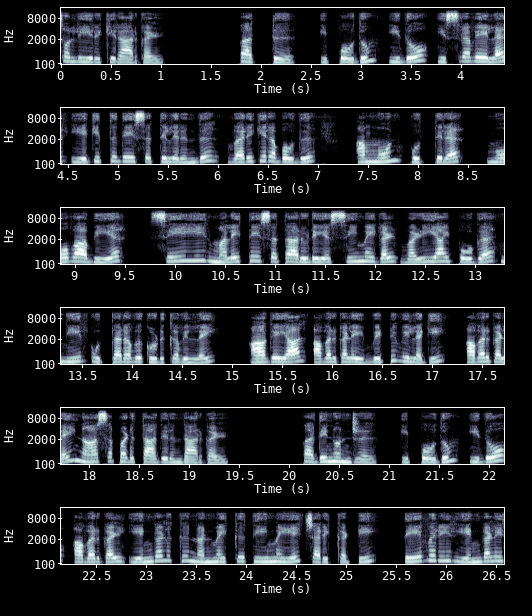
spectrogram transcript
சொல்லியிருக்கிறார்கள். பத்து. இப்போதும் இதோ இஸ்ரவேலர் எகிப்து தேசத்திலிருந்து வருகிறபோது அம்மோன் புத்திரர் மோவாபியர் சேயீர் மலைத்தேசத்தாருடைய சீமைகள் வழியாய் போக நீர் உத்தரவு கொடுக்கவில்லை. ஆகையால் அவர்களை விட்டு விலகி அவர்களை நாசப்படுத்தாதிருந்தார்கள். பதினொன்று. இப்போதும் இதோ அவர்கள் எங்களுக்கு நன்மைக்கு தீமையைச் சரிக்கட்டி தேவரீர் எங்களை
